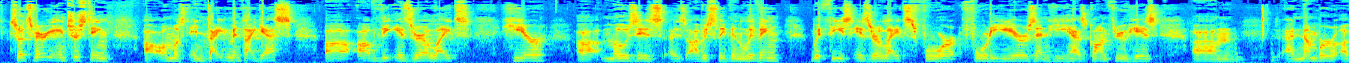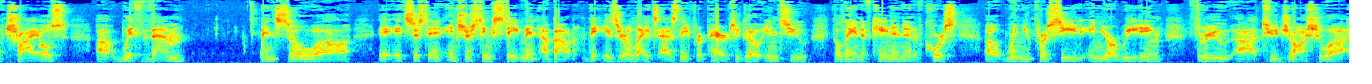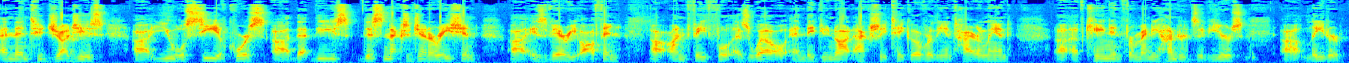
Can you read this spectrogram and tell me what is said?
So it's very interesting, uh, almost indictment, I guess, uh, of the Israelites here. Uh, Moses has obviously been living with these Israelites for 40 years, and he has gone through his um, a number of trials uh, with them and so uh, it's just an interesting statement about the Israelites as they prepare to go into the land of Canaan. And of course, uh, when you proceed in your reading through uh, to Joshua and then to Judges, uh, you will see, of course, uh, that these this next generation uh, is very often unfaithful as well, and they do not actually take over the entire land of Canaan for many hundreds of years later.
